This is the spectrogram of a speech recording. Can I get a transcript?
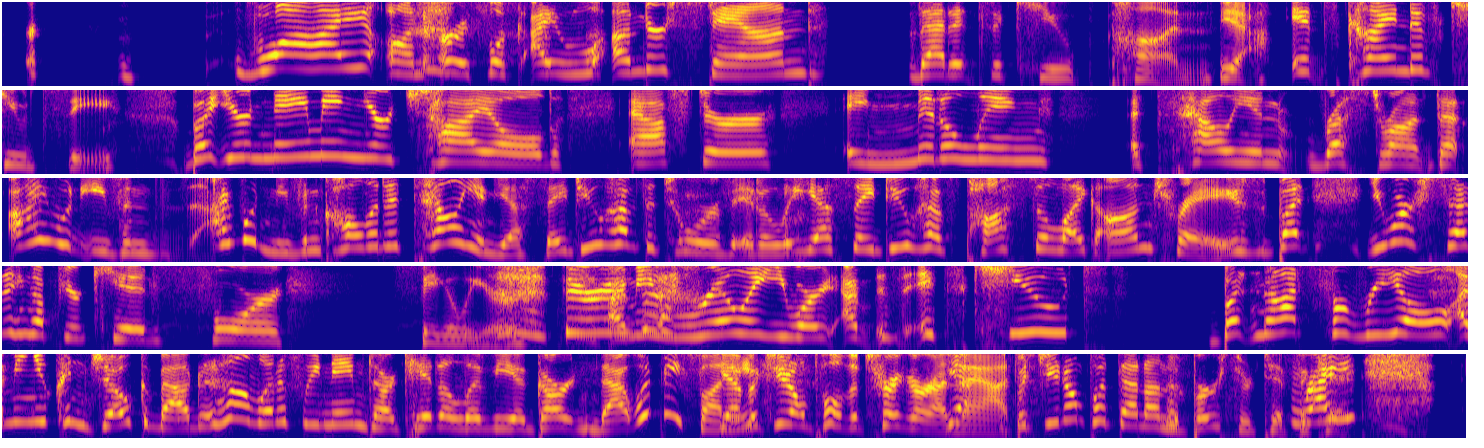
Why on earth? Look, I l- understand that it's a cute pun. Yeah. It's kind of cutesy, but you're naming your child after a middling Italian restaurant that I would even I wouldn't even call it Italian. Yes, they do have the tour of Italy. Yes, they do have pasta like entrees, but you are setting up your kid for failure. There I mean, a- really, you are. It's cute. But not for real. I mean, you can joke about it. Oh, what if we named our kid Olivia Garten? That would be funny. Yeah, but you don't pull the trigger on Yeah, that. But you don't put that on the birth certificate. right?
